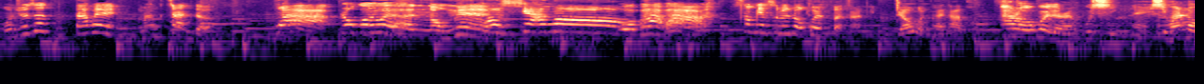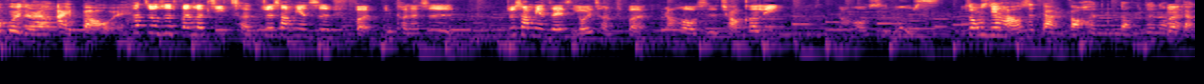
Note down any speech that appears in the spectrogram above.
我觉得这搭配蛮赞的，哇，肉桂味很浓哎，好香哦！我怕怕上面是不是肉桂粉啊？你不要闻太大口。怕肉桂的人不行哎，喜欢肉桂的人爱爆哎。它就是分了几层，最上面是粉，你可能是最上面这一有一层粉，然后是巧克力，然后是慕斯，中间好像是蛋糕，很浓的那对种蛋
